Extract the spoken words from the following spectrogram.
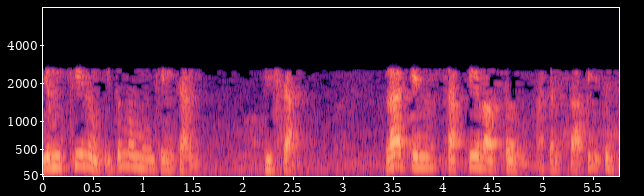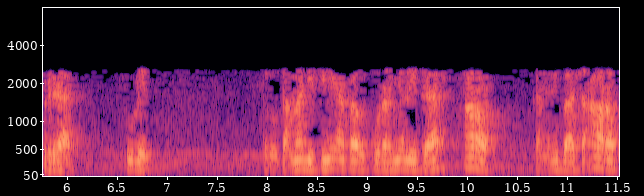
Yumkinu itu memungkinkan bisa lakin sakilatun akan tetapi itu berat sulit terutama di sini apa ukurannya lidah Arab karena ini bahasa Arab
